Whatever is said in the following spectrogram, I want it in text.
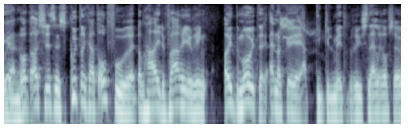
want, ring? Want als je dus een scooter gaat opvoeren... dan haal je de vario ring uit de motor. En dan kun je ja, 10 km per uur sneller of zo.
